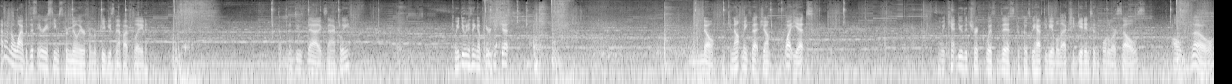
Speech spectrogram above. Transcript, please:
I don't know why, but this area seems familiar from a previous map I've played. Do that, exactly. Can we do anything up here just yet? No, we cannot make that jump quite yet. And we can't do the trick with this, because we have to be able to actually get into the portal ourselves. Although...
